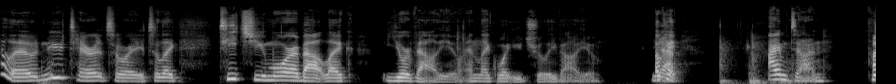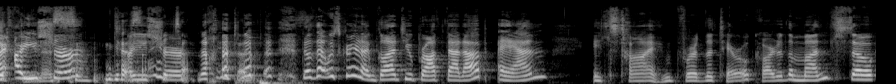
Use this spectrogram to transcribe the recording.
hello, new territory to like teach you more about like your value and like what you truly value. Yeah. Okay. I'm done. Are, are you sure? Yes, are you I'm sure? done. No, I'm no, that was great. I'm glad you brought that up. And it's time for the tarot card of the month. So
